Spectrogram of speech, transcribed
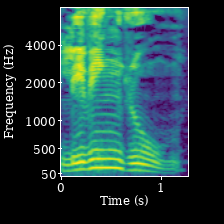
living room.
